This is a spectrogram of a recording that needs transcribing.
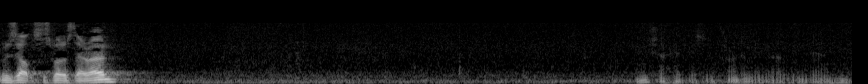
results as well as their own. I wish I had this in front of me rather than down here.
